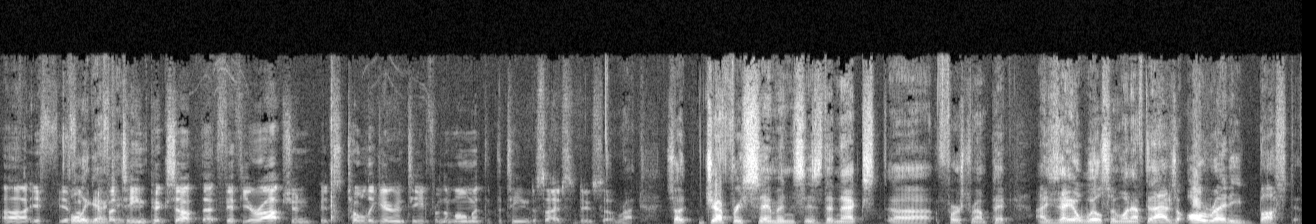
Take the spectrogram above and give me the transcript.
uh, if, if, a, if a team picks up that fifth year option, it's totally guaranteed from the moment that the team decides to do so. Right. So Jeffrey Simmons is the next uh, first round pick. Isaiah Wilson, one after that, is already busted.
